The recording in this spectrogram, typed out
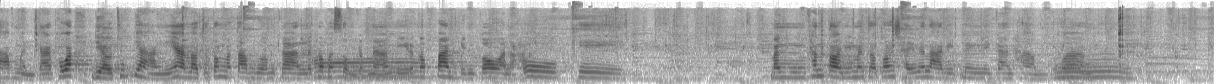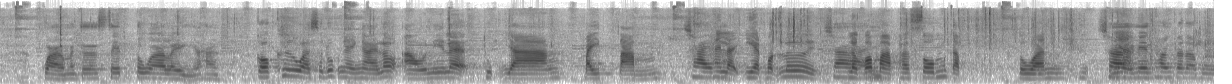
ตำเหมือนกัน เพราะว่าเดี๋ยวทุกอย่างเนี้ยเราจะต้องมาตำรวมกัน แล้วก็ผสมกับน้ำนี้แล้วก็ปั้นเป็นก้อนนะคะโอเค มันขั้นตอนนี้มันจะต้องใช้เวลานิดนึงในการทำเพราะว่าอืม กว่ามันจะเซตตัวอะไรอย่างเงี้ยค่ะ ก็คือว่าสรุปง่ายๆแล้วเอานี่แหละทุกอย่างไปตำใช่ให้ละเอียดหมดเลย ใช่ แล้วก็มาผสมกับตัวใช่เนี่ยเมนทอนกระบู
